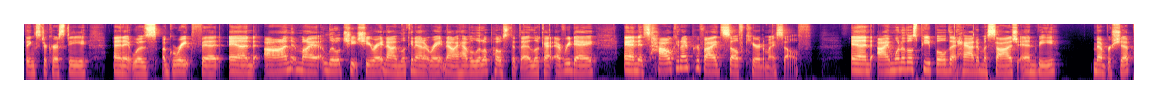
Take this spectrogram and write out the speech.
thanks to Christy, and it was a great fit. And on my little cheat sheet right now, I'm looking at it right now. I have a little post it that I look at every day, and it's how can I provide self care to myself? And I'm one of those people that had a massage envy membership.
